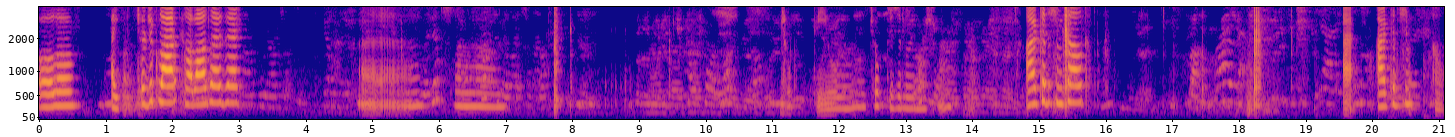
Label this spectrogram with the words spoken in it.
Oğlum. Ay çocuklar kahvaltı hazır. Tamam. Çok iyi uyumuş. Çok güzel uyumuşum. Arkadaşım kalk. Arkadaşım Of.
